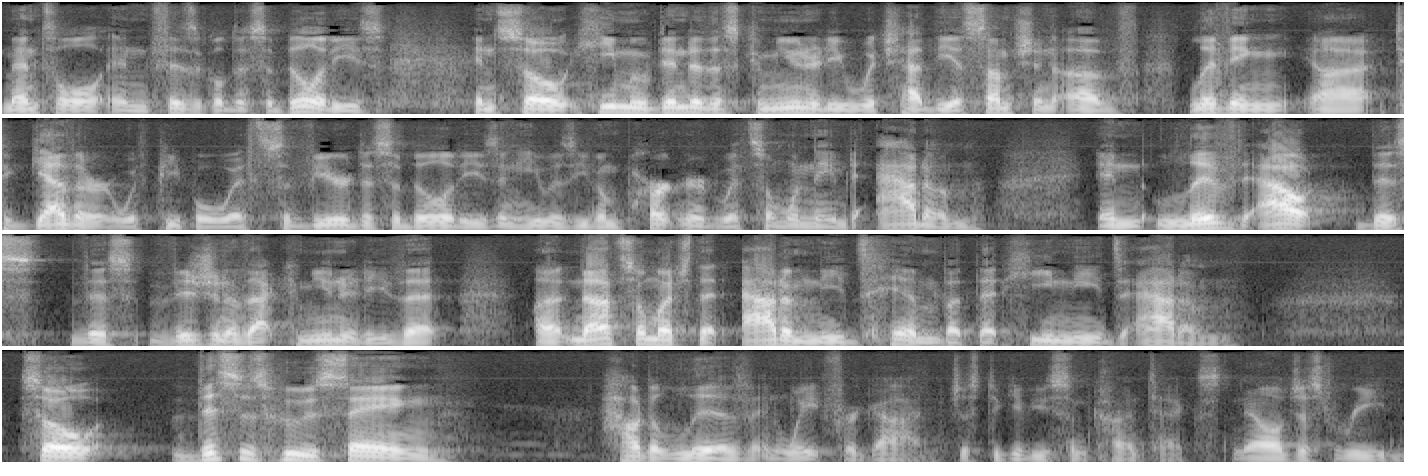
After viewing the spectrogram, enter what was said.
mental and physical disabilities. And so he moved into this community which had the assumption of living uh, together with people with severe disabilities. And he was even partnered with someone named adam and lived out this, this vision of that community that uh, not so much that Adam needs him, but that he needs Adam. So, this is who's saying how to live and wait for God, just to give you some context. Now, I'll just read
